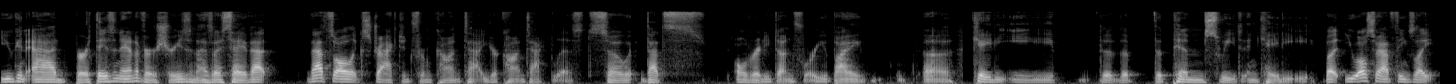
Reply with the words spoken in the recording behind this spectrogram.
you can add birthdays and anniversaries, and as I say, that that's all extracted from Kontact your contact list. So that's already done for you by uh, KDE, the, the the PIM suite in KDE. But you also have things like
